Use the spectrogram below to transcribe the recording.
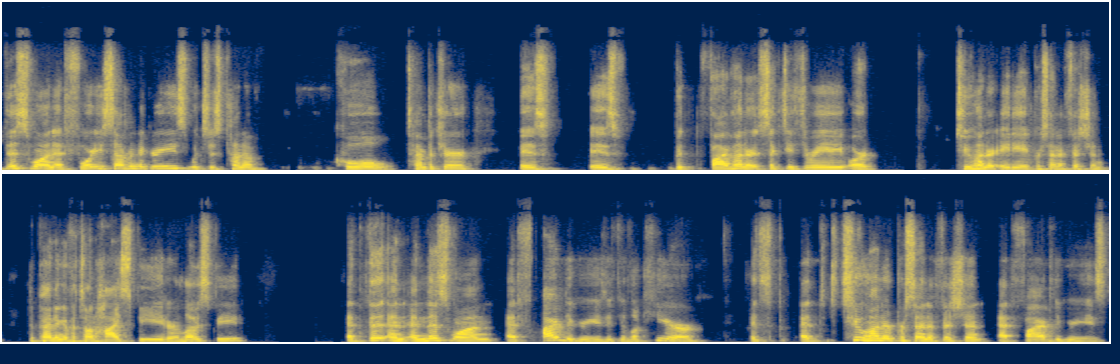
This one at 47 degrees, which is kind of cool temperature, is, is 563 or 288% efficient depending if it's on high speed or low speed. At the, and, and this one at five degrees, if you look here, it's at 200% efficient at five degrees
